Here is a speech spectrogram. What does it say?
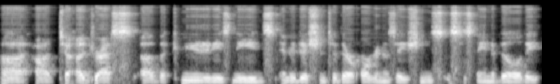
uh, uh, to address uh, the community's needs in addition to their organization's sustainability.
